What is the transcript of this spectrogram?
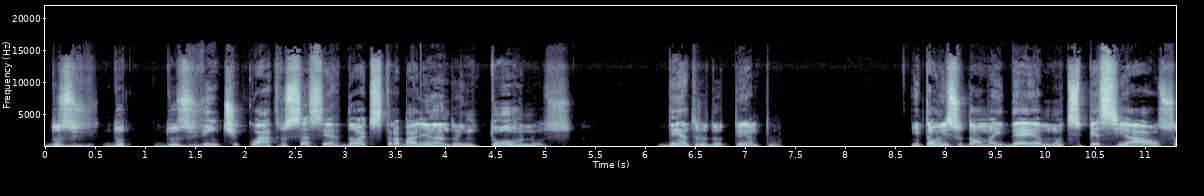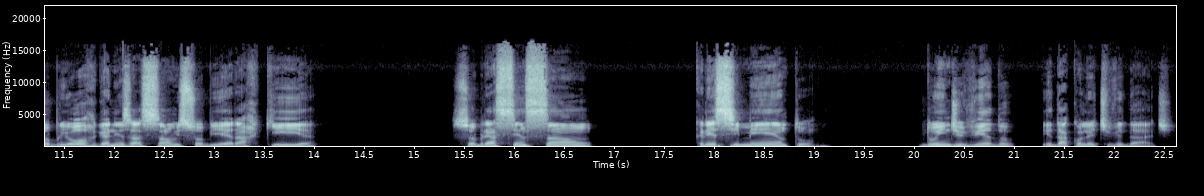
dos, do, dos 24 sacerdotes trabalhando em turnos dentro do templo. Então, isso dá uma ideia muito especial sobre organização e sobre hierarquia, sobre ascensão, crescimento, do indivíduo e da coletividade.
